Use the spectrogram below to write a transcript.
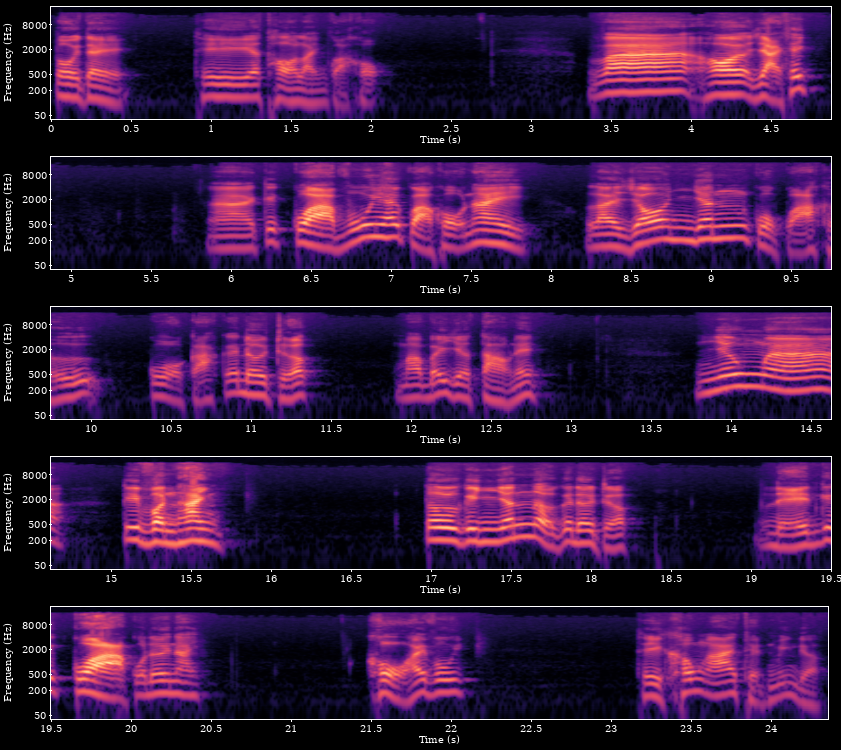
tồi tệ thì thọ lãnh quả khổ. Và họ giải thích à, cái quả vui hay quả khổ này là do nhân của quá khứ của các cái đời trước mà bây giờ tạo nên. Nhưng mà cái vận hành từ cái nhân ở cái đời trước đến cái quả của đời này khổ hay vui thì không ai thuyết minh được.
